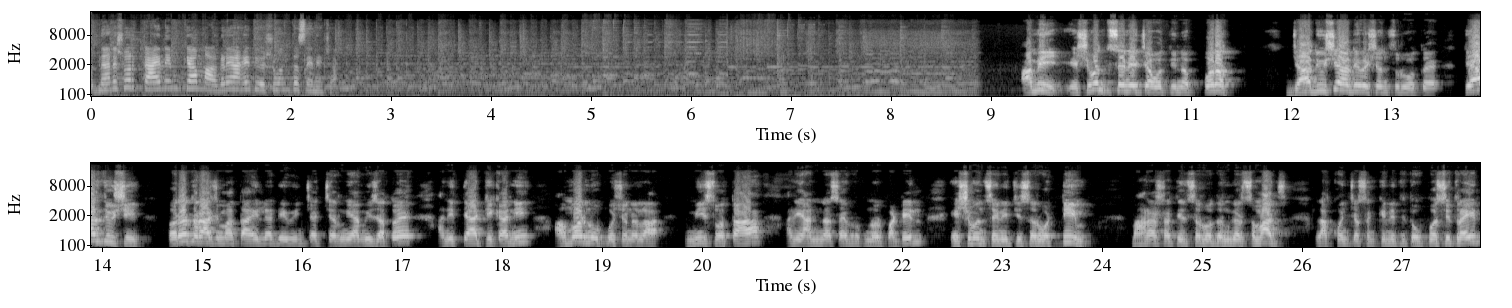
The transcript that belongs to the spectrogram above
ज्ञानेश्वर काय नेमक्या मागण्या आहेत यशवंत सेनेच्या? आम्ही यशवंत सेनेच्या वतीनं परत ज्या दिवशी अधिवेशन सुरू होतंय त्याच दिवशी परत राजमाता अहिल्यादेवींच्या चरणी आम्ही जातोय आणि त्या ठिकाणी अमर उपोषणाला मी स्वतः आणि अण्णासाहेब रुपनवर पाटील यशवंत सेनेची सर्व टीम महाराष्ट्रातील सर्व धनगर समाज लाखोंच्या संख्येने तिथे उपस्थित राहील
